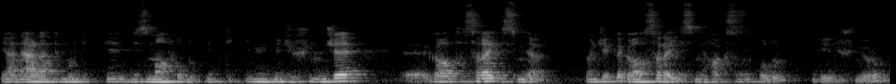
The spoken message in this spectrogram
yani Erden Timur gitti, biz mahvolduk, bittik gibi bir düşünce e, Galatasaray ismine, öncelikle Galatasaray ismine haksızlık olur diye düşünüyorum.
